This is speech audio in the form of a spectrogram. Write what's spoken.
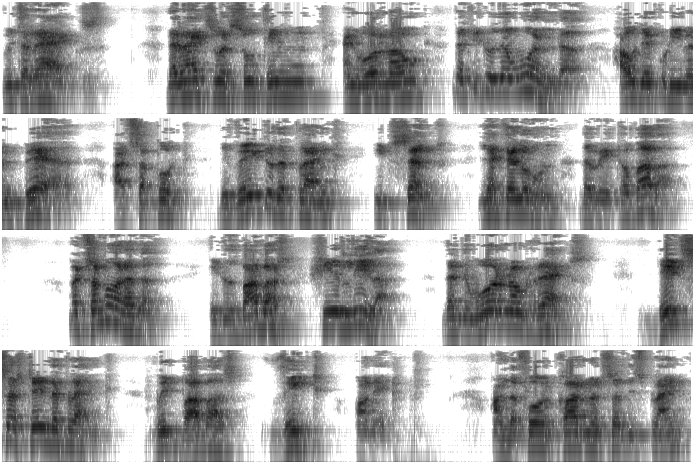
with rags. The rags were so thin and worn out that it was a wonder how they could even bear or support the weight of the plank itself, let alone the weight of Baba. But somehow or other, it was Baba's sheer leela that the worn out rags did sustain the plank with Baba's weight on it. On the four corners of this plank,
